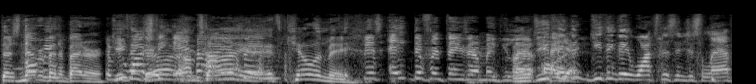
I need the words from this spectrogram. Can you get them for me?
There's never Homie, been a better. If you, you watch the they're- I'm entire dying. thing, It's killing me. there's eight different things that'll make you uh, laugh. Uh, do you think? Yeah. that- do you think they watch this and just laugh?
